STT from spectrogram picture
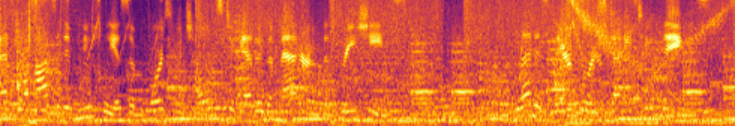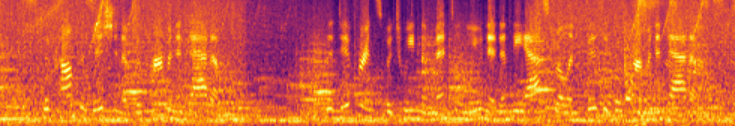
as the positive nucleus of force which holds together the matter of the three sheaths. Let us therefore study two things. The composition of the permanent atom, the difference between the mental unit and the astral and physical permanent atoms.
